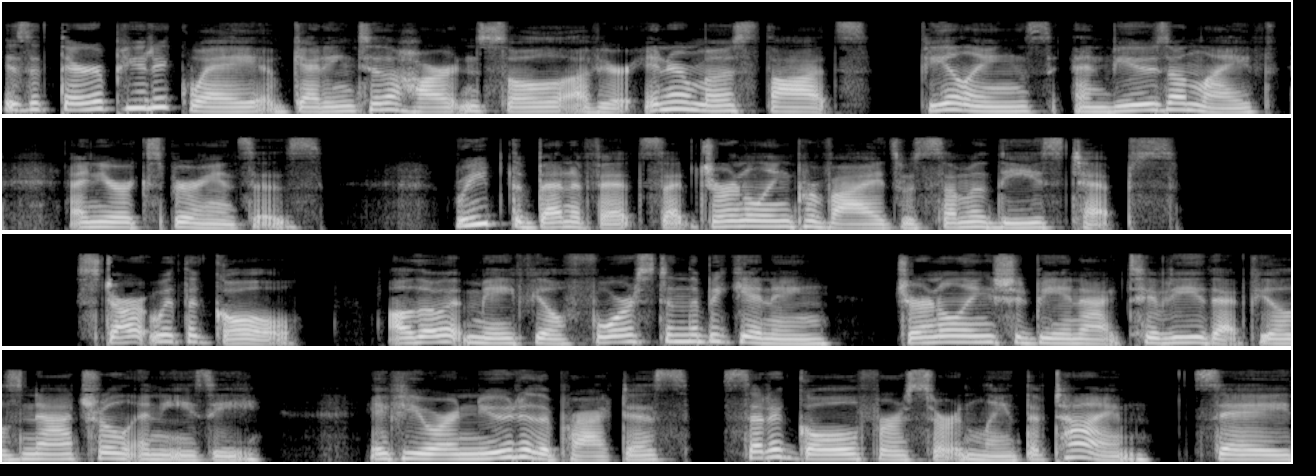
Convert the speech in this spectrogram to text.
is a therapeutic way of getting to the heart and soul of your innermost thoughts, feelings, and views on life and your experiences. Reap the benefits that journaling provides with some of these tips. Start with a goal. Although it may feel forced in the beginning, journaling should be an activity that feels natural and easy. If you are new to the practice, set a goal for a certain length of time, say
